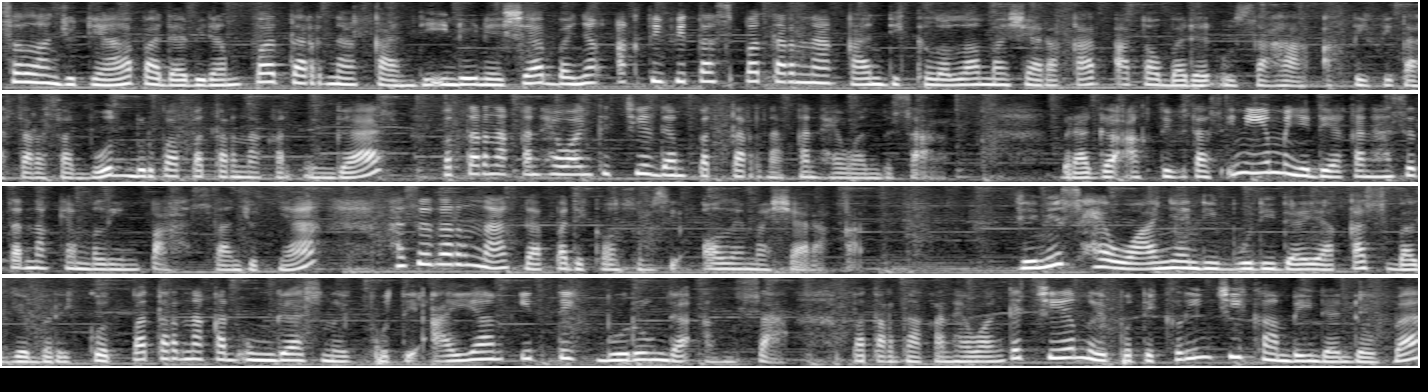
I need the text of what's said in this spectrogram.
Selanjutnya, pada bidang peternakan di Indonesia banyak aktivitas peternakan dikelola masyarakat atau badan usaha. Aktivitas tersebut berupa peternakan unggas, peternakan hewan kecil, dan peternakan hewan besar. Beragam aktivitas ini menyediakan hasil ternak yang melimpah. Selanjutnya, hasil ternak dapat dikonsumsi oleh masyarakat. Jenis hewan yang dibudidayakan sebagai berikut. Peternakan unggas meliputi ayam, itik, burung, dan angsa. Peternakan hewan kecil meliputi kelinci, kambing, dan domba.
